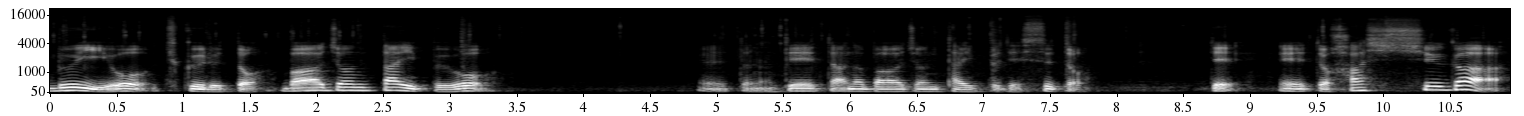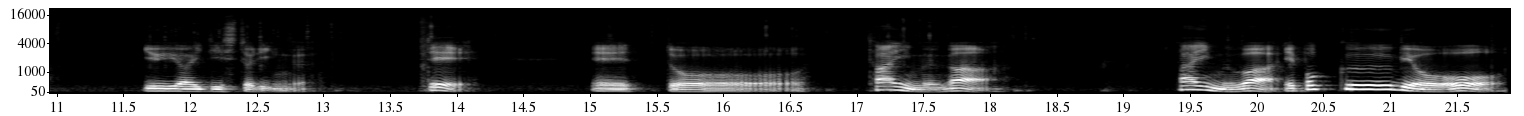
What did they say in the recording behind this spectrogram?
V を作るとバージョンタイプをえ、ー、とデータのバージョンタイプですと。でえっ、ー、とハッシュが UID ストリング。でえっ、ー、とタイムがタイムはエポック秒を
